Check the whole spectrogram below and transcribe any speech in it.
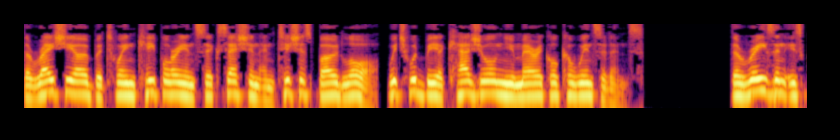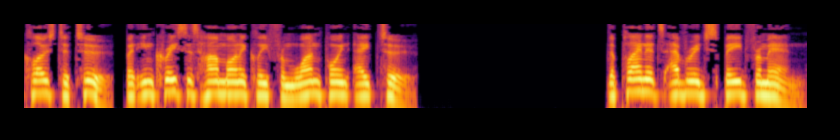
the ratio between Keplerian succession and Titius-Bode law, which would be a casual numerical coincidence. The reason is close to 2, but increases harmonically from 1.82. The planet's average speed from n.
